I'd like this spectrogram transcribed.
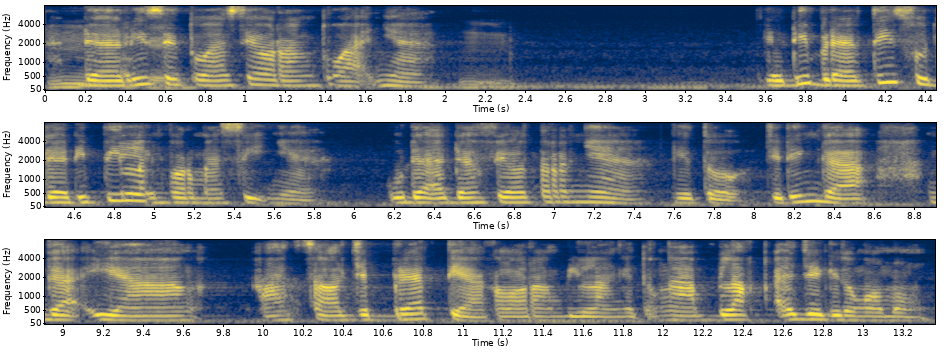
Hmm, dari oke. situasi orang tuanya Mm-mm. jadi berarti sudah dipilah informasinya udah ada filternya gitu jadi nggak nggak yang asal jebret ya kalau orang bilang gitu. Ngablak aja gitu ngomong.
